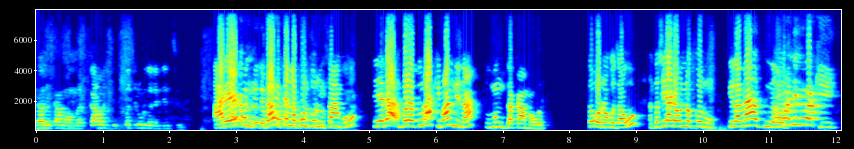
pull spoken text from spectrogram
जाऊ दे कामावर कामाची पत्र उडून गेले त्यांचे. अरे पण जाऊ दे त्यांना फोन करून सांगू. ते रा बरं तू राखी बांधली ना तू मग जा कामावर. तवर नको जाऊ आणि तसं येड्यावर नको करू. तिला ना न- बांधली ना राखी?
